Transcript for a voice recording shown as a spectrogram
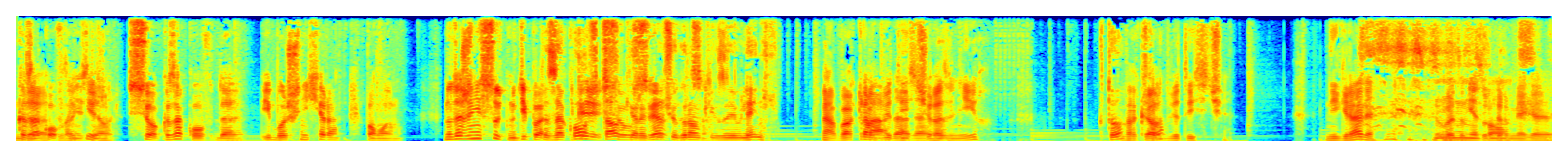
Казаков да, они сделали. Все, казаков, да. И больше ни хера, по-моему. Ну даже не суть, ну типа... Казаков, Сталкер и кучу громких заявлений. А, Warcraft а, 2000 да, да, разве да. не их? Кто? Warcraft Кто? 2000. Не играли в этот Нет, супер-мега...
